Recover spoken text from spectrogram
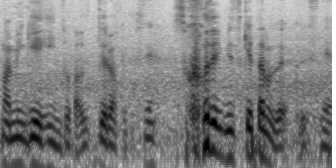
ー、まあ、民芸品とか売ってるわけですね。そこで見つけたのでですね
